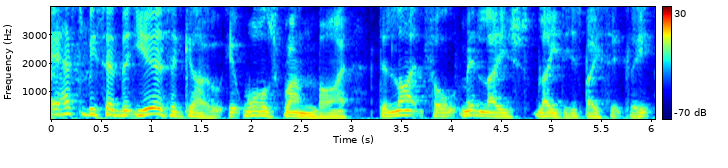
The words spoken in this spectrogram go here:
ha- it has to be said that years ago it was run by delightful middle-aged ladies, basically,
